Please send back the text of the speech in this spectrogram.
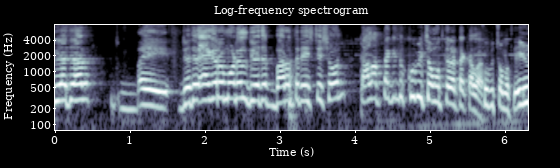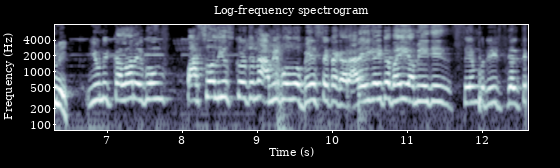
দুই হাজার এই দুই হাজার এগারো মডেল দুই হাজার বারোতে রেজিস্ট্রেশন কালারটা কিন্তু খুবই চমৎকার একটা কালার খুবই চমৎকার ইউনিক ইউনিক কালার এবং পার্সোনাল ইউজ করার জন্য আমি বলব বেস্ট একটা গাড়ি আর এই গাড়িটা ভাই আমি এই যে সেম রিডস গাড়িতে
